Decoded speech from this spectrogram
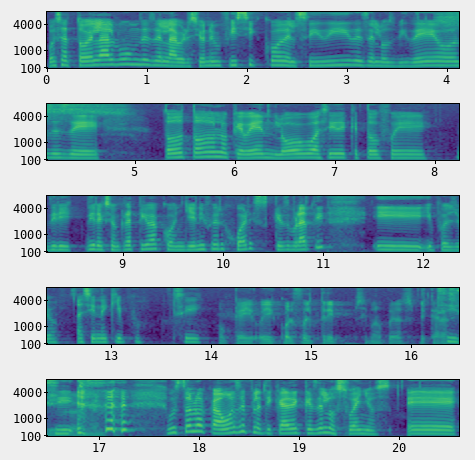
O sea, todo el álbum desde la versión en físico del CD, desde los videos, desde todo todo lo que ven, logo, así de que todo fue dirección creativa con Jennifer Juárez, que es Brati, y, y pues yo, así en equipo. Sí. Ok, oye, ¿cuál fue el trip? Si me lo pudieras explicar así sí. Justo lo acabamos de platicar de que es de los sueños. Eh,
